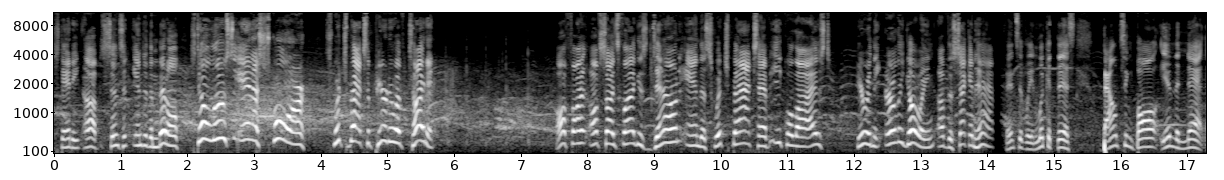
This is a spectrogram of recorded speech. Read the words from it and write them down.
standing up, sends it into the middle, still loose, and a score. Switchbacks appear to have tied it. Off- offsides flag is down, and the Switchbacks have equalized here in the early going of the second half. Offensively, and look at this bouncing ball in the net.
